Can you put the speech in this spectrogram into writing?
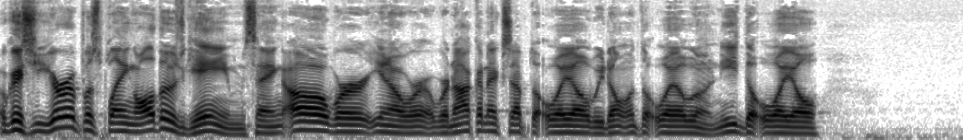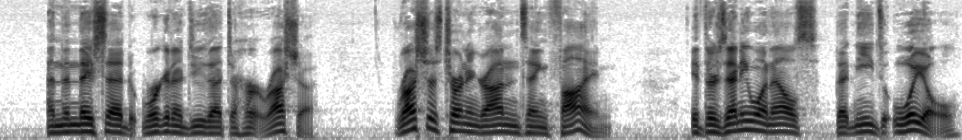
Okay, so Europe was playing all those games saying, "Oh, we're, you know, we're we're not going to accept the oil. We don't want the oil. We don't need the oil." And then they said, "We're going to do that to hurt Russia." Russia's turning around and saying, "Fine. If there's anyone else that needs oil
